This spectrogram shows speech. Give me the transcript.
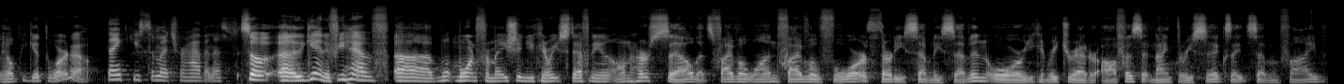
help you get the word out. Thank you so much for having us. So, uh, again, if you have uh, more information, you can reach Stephanie on her cell. That's 501 504 3077, or you can reach her at her office at 936 875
